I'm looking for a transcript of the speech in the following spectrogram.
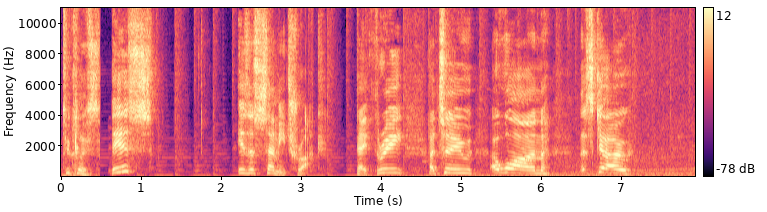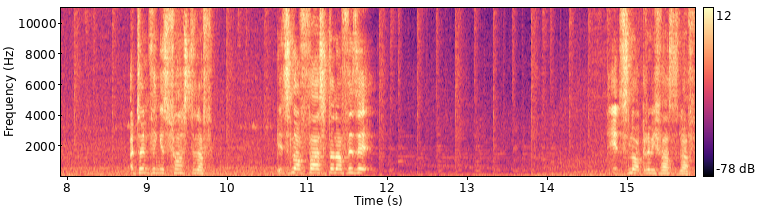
Too close. This is a semi-truck. Okay, three, a two, a one. Let's go. I don't think it's fast enough. It's not fast enough, is it? It's not going to be fast enough.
